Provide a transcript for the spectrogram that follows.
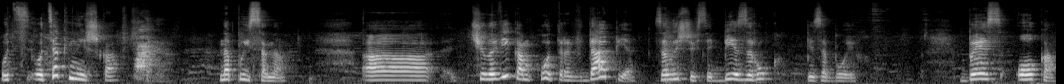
Оць, оця книжка написана а, чоловіком, котрий в ДАПі залишився без рук, без обоїх, без ока.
